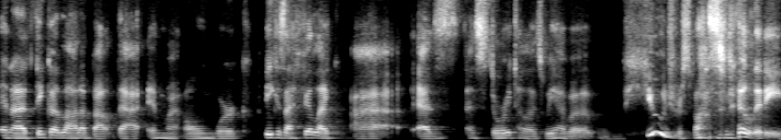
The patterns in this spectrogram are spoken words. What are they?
And i think a lot about that in my own work because i feel like I, as as storytellers we have a huge responsibility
